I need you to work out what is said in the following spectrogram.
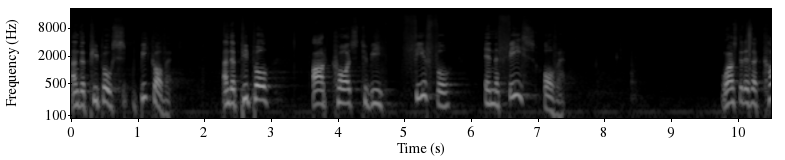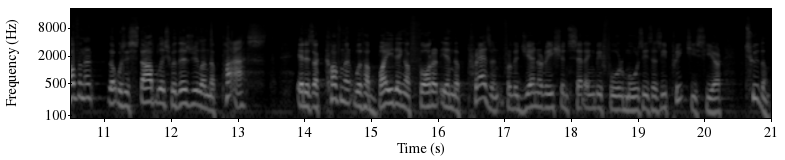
And the people speak of it. And the people are caused to be fearful in the face of it. Whilst there is a covenant that was established with Israel in the past, it is a covenant with abiding authority in the present for the generation sitting before Moses as he preaches here to them.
